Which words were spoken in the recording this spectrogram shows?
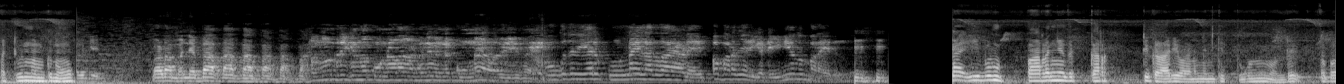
പറ്റുമെന്ന് നമുക്ക് നോക്കാം. വാടാ മന്നെ ബാ ബാ ബാ ബാ ബാ ബാ മൂക്കുത്തി നീ ഒരു കുണ്ണ ഇല്ലാത്തതായാളെ ഇപ്പൊ പറഞ്ഞിരിക്കട്ടെ ഇനിയൊന്നും പറയരുത്. ഇവൻ പറഞ്ഞത് കറക്റ്റ് കാര്യമാണെന്ന് എനിക്ക് തോന്നുന്നുണ്ട്. അപ്പൊ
